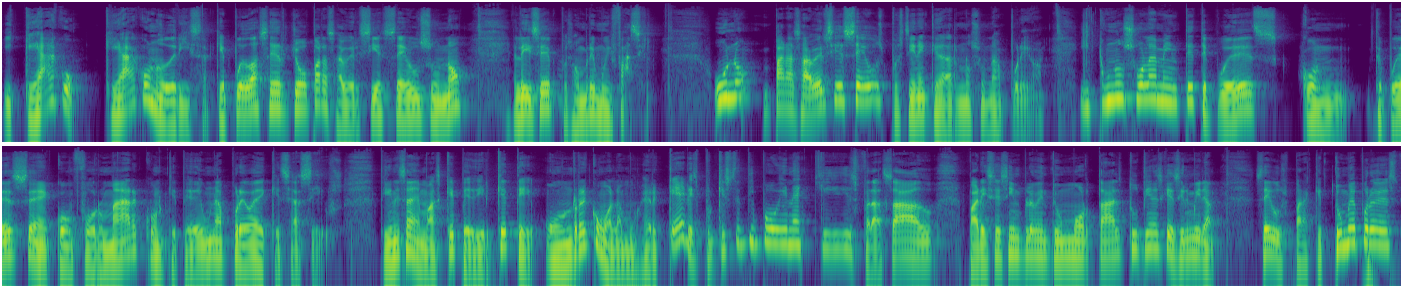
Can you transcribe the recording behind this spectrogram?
¿Y qué hago? ¿Qué hago, nodriza? ¿Qué puedo hacer yo para saber si es Zeus o no? Le dice, pues hombre, muy fácil. Uno, para saber si es Zeus, pues tiene que darnos una prueba. Y tú no solamente te puedes con te puedes eh, conformar con que te dé una prueba de que sea Zeus. Tienes además que pedir que te honre como la mujer que eres, porque este tipo viene aquí disfrazado, parece simplemente un mortal. Tú tienes que decir, mira, Zeus, para que tú me pruebes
